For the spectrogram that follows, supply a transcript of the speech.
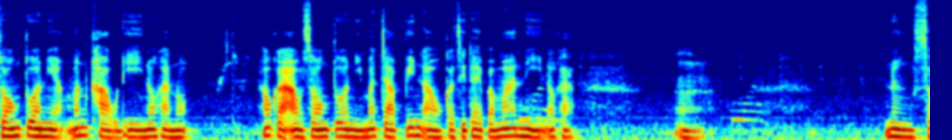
สองตัวเนี่ยมันเข่าดีเนาะค่ะเนาะเฮาก็เอาสองตัวนี้มาจับวิ่นเอาก็สิได้ประมาณนี้เนาะค่ะอ่าหนึ่งส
